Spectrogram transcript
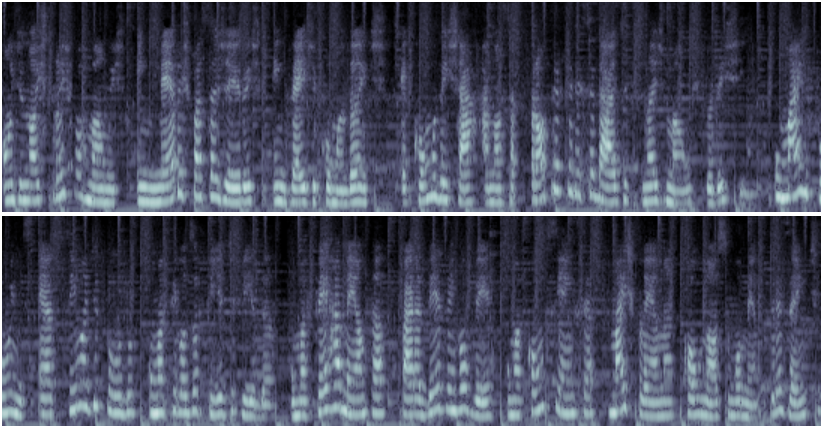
onde nós transformamos em meros passageiros em vez de comandantes é como deixar a nossa própria felicidade nas mãos do destino. O Mindfulness é, acima de tudo, uma filosofia de vida, uma ferramenta para desenvolver uma consciência mais plena com o nosso momento presente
